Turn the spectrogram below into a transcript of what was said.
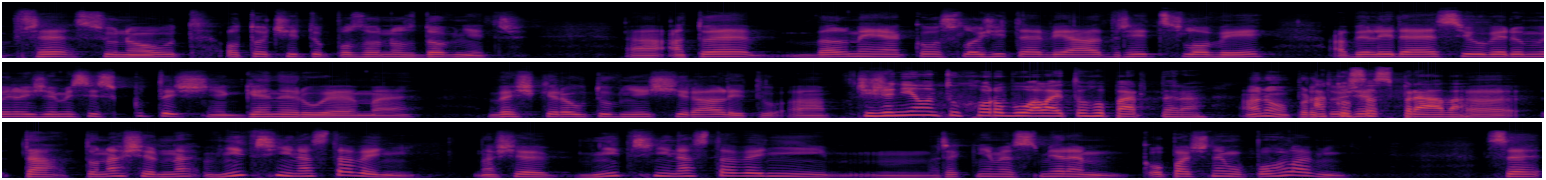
přesunout, otočit tu pozornost dovnitř. A, to je velmi jako složité vyjádřit slovy, aby lidé si uvědomili, že my si skutečně generujeme veškerou tu vnější realitu. A Čiže nielen tu chorobu, ale aj toho partnera. Ano, protože Ako sa správa. ta, to naše vnitřní nastavení, naše vnitřní nastavení, mm, řekněme, směrem k opačnému pohlaví, se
